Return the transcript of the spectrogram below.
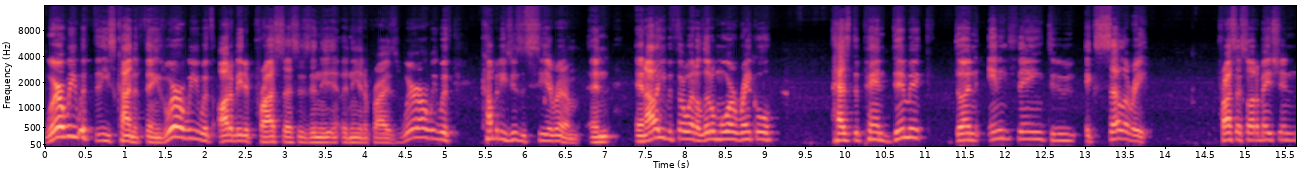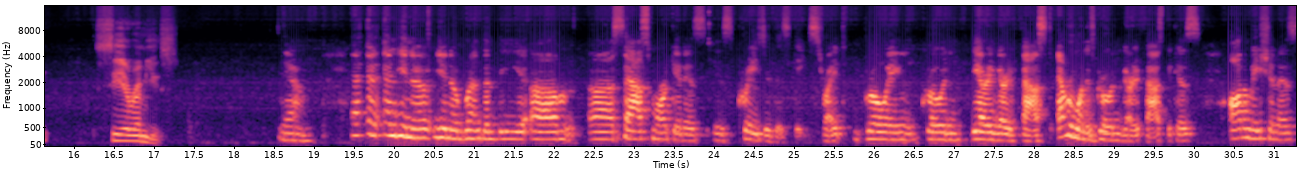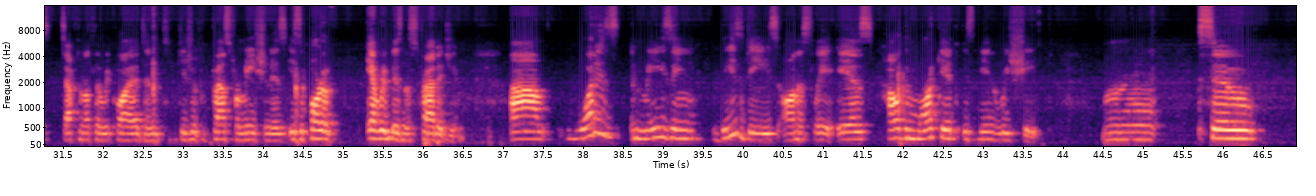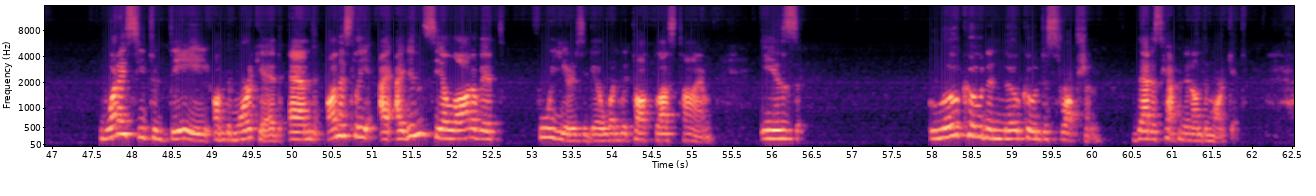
where are we with these kind of things? Where are we with automated processes in the in the enterprise? Where are we with companies using CRM? And and I'll even throw in a little more wrinkle. Has the pandemic done anything to accelerate process automation, CRM use? Yeah. And, and, you know, you know, Brendan, the um, uh, SaaS market is is crazy these days, right? Growing, growing very, very fast. Everyone is growing very fast because automation is definitely required, and digital transformation is is a part of every business strategy. Um, what is amazing these days, honestly, is how the market is being reshaped. Mm, so what I see today on the market, and honestly, I, I didn't see a lot of it four years ago when we talked last time, is low code and no code disruption that is happening on the market.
